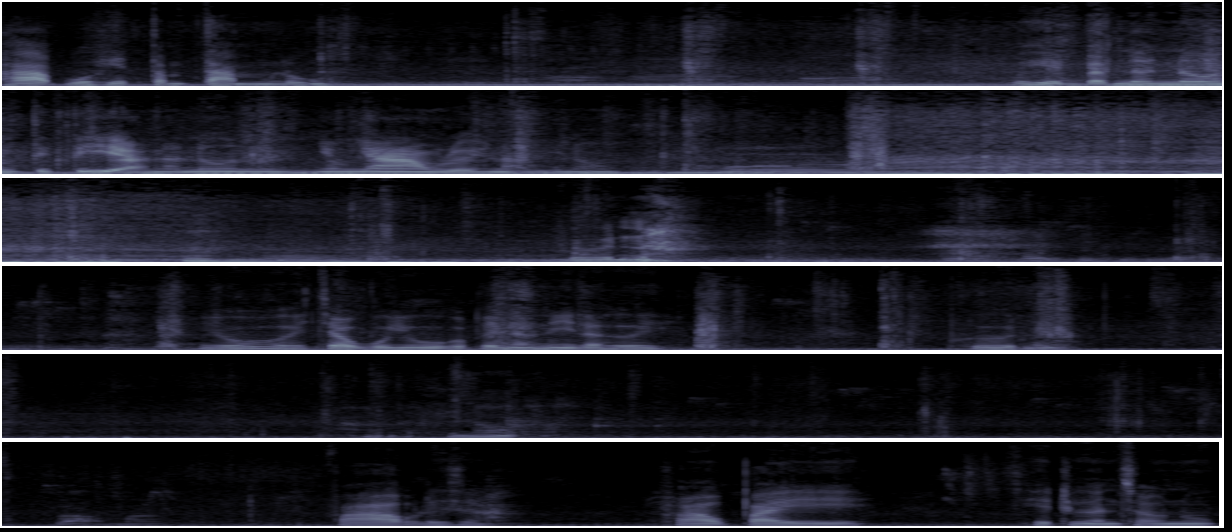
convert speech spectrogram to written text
ภาพบ่เห็ดต่ำๆลงบ่เห็ดแบบเนินเนินๆเตี้ยนะเนินยาวๆเลยนะพี่น้องอืมปืนนะโย้ยเจ้าบ่อยู่ก็เป็นอันนี้แล้วเฮ้ย พื้นนะเอาะพี่น้อง สามมา ฟ้าวเลยจ้ะฟ้าวไปเห็ดเทือนเจ้านุก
